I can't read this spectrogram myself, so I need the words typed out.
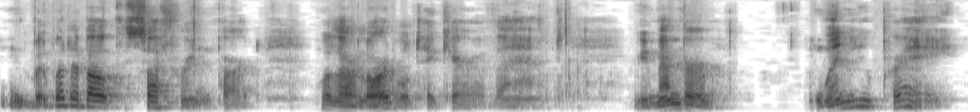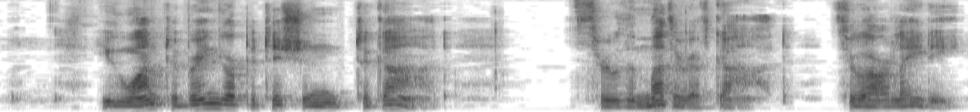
But what about the suffering part? Well, our Lord will take care of that. Remember, when you pray, you want to bring your petition to God through the Mother of God, through Our Lady,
